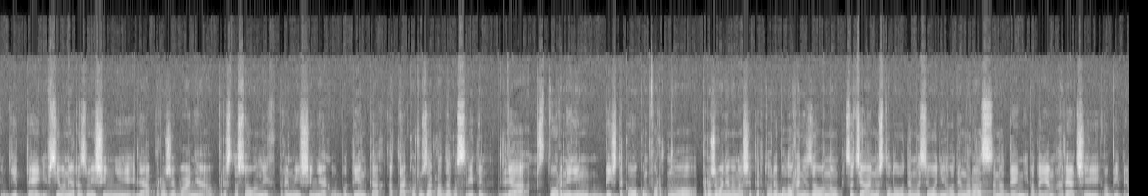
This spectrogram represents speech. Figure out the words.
дітей. Всі вони розміщені для проживання в пристосованих приміщеннях у будинках, а також у закладах освіти. Для створення їм більш такого комфортного проживання на нашій території було організовано соціальну столову, де ми сьогодні один раз на день подаємо гарячі обіди.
